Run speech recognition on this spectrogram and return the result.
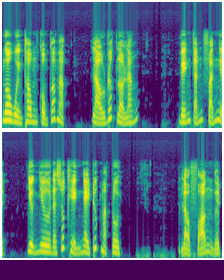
Ngô Quyền Thông cũng có mặt, lão rất lo lắng. Viễn cảnh phản nghịch dường như đã xuất hiện ngay trước mặt rồi. Là phản nghịch.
